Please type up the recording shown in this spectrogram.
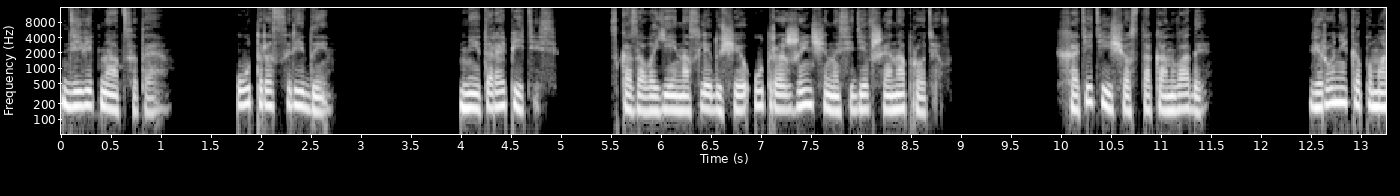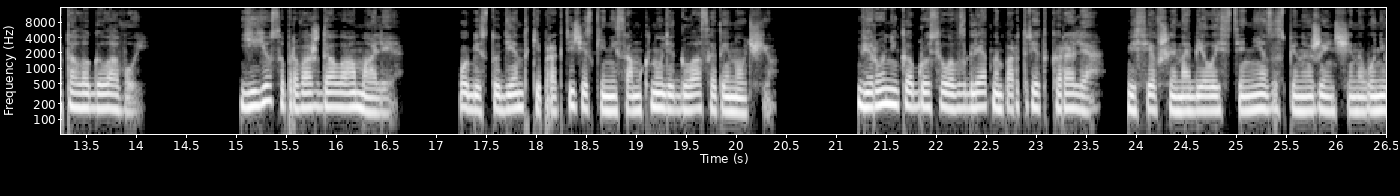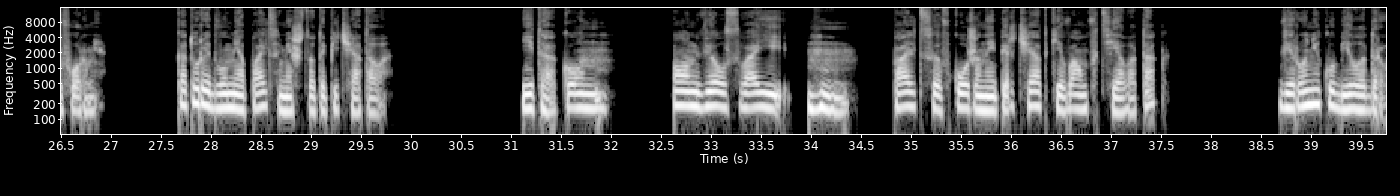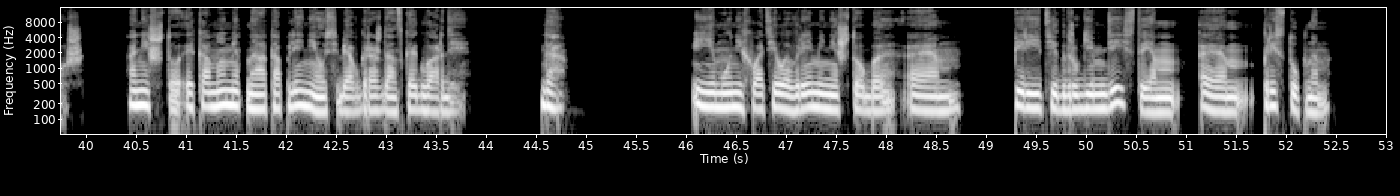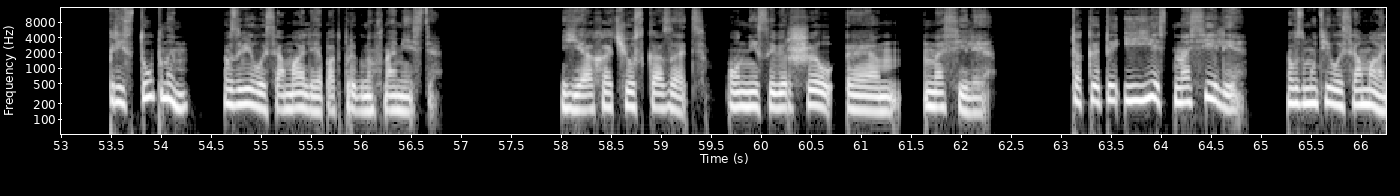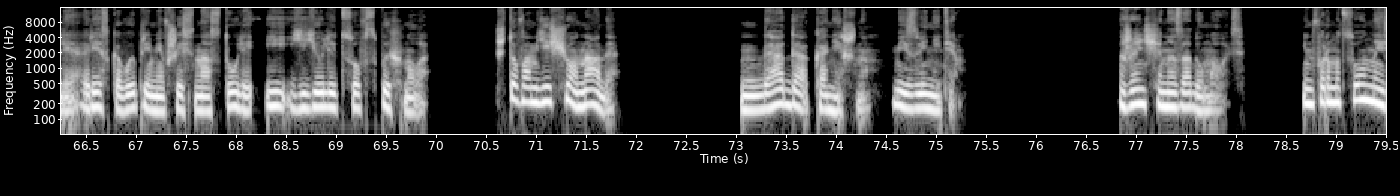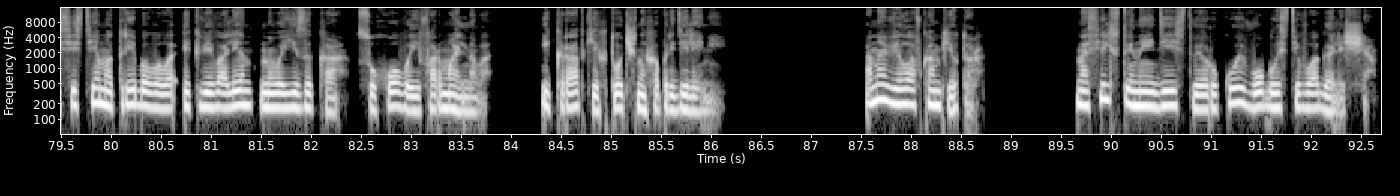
Девятнадцатое. Утро среды. «Не торопитесь», — сказала ей на следующее утро женщина, сидевшая напротив. «Хотите еще стакан воды?» Вероника помотала головой. Ее сопровождала Амалия. Обе студентки практически не сомкнули глаз этой ночью. Вероника бросила взгляд на портрет короля, висевший на белой стене за спиной женщины в униформе, которая двумя пальцами что-то печатала. Итак, он... он вел свои... Хм, пальцы в кожаные перчатки вам в тело, так? Веронику била дрожь. Они что, экономят на отоплении у себя в гражданской гвардии? Да. И ему не хватило времени, чтобы, эм, перейти к другим действиям, эм, преступным. «Преступным?» — взвилась Амалия, подпрыгнув на месте. «Я хочу сказать, он не совершил, эм, насилие». «Так это и есть насилие!» — возмутилась Амалия, резко выпрямившись на стуле, и ее лицо вспыхнуло. «Что вам еще надо?» «Да-да, конечно. Извините». Женщина задумалась. Информационная система требовала эквивалентного языка, сухого и формального, и кратких точных определений. Она ввела в компьютер. Насильственные действия рукой в области влагалища.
